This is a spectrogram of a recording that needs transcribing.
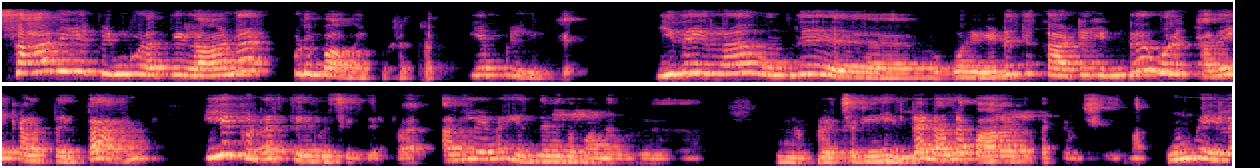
சாதிய பின்புலத்திலான குடும்ப அமைப்புகள் எப்படி இருக்கு? இதையெல்லாம் வந்து ஒரு எடுத்து காட்டுகின்ற ஒரு கதை களத்தை தான் இயக்குனர் தேர்வு செய்திருக்கிறார். அதுல எல்லாம் எந்த விதமான ஒரு பிரச்சனையும் இல்லை. நல்ல பாராட்டத்தக்க விஷயம் தான் உண்மையில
